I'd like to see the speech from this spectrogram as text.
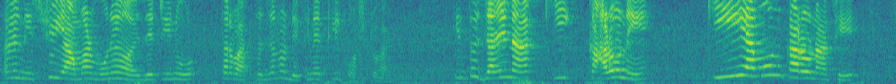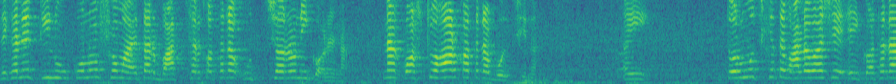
তাহলে নিশ্চয়ই আমার মনে হয় যে টিনুর তার বাচ্চার জন্য ডেফিনেটলি কষ্ট হয়। কিন্তু জানি না কি কারণে, কি এমন কারণ আছে যেখানে টিনু কোনো সময় তার বাচ্চার কথাটা উচ্চারণই করে না। না, কষ্ট হওয়ার কথাটা বলছি না। এই তরমুজ খেতে ভালোবাসে এই কথাটা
